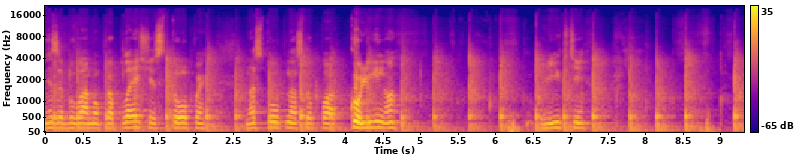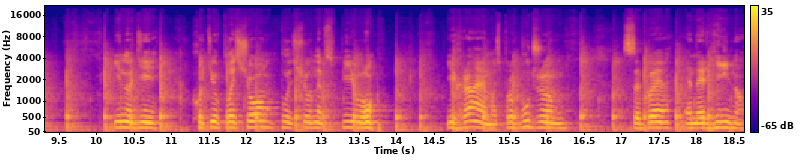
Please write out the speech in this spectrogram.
Не забуваємо про плечі, стопи. Наступна стопа, коліно, лікті. Іноді хотів плечом, плечо не вспіло. І граємось, пробуджуємо себе енергійно.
